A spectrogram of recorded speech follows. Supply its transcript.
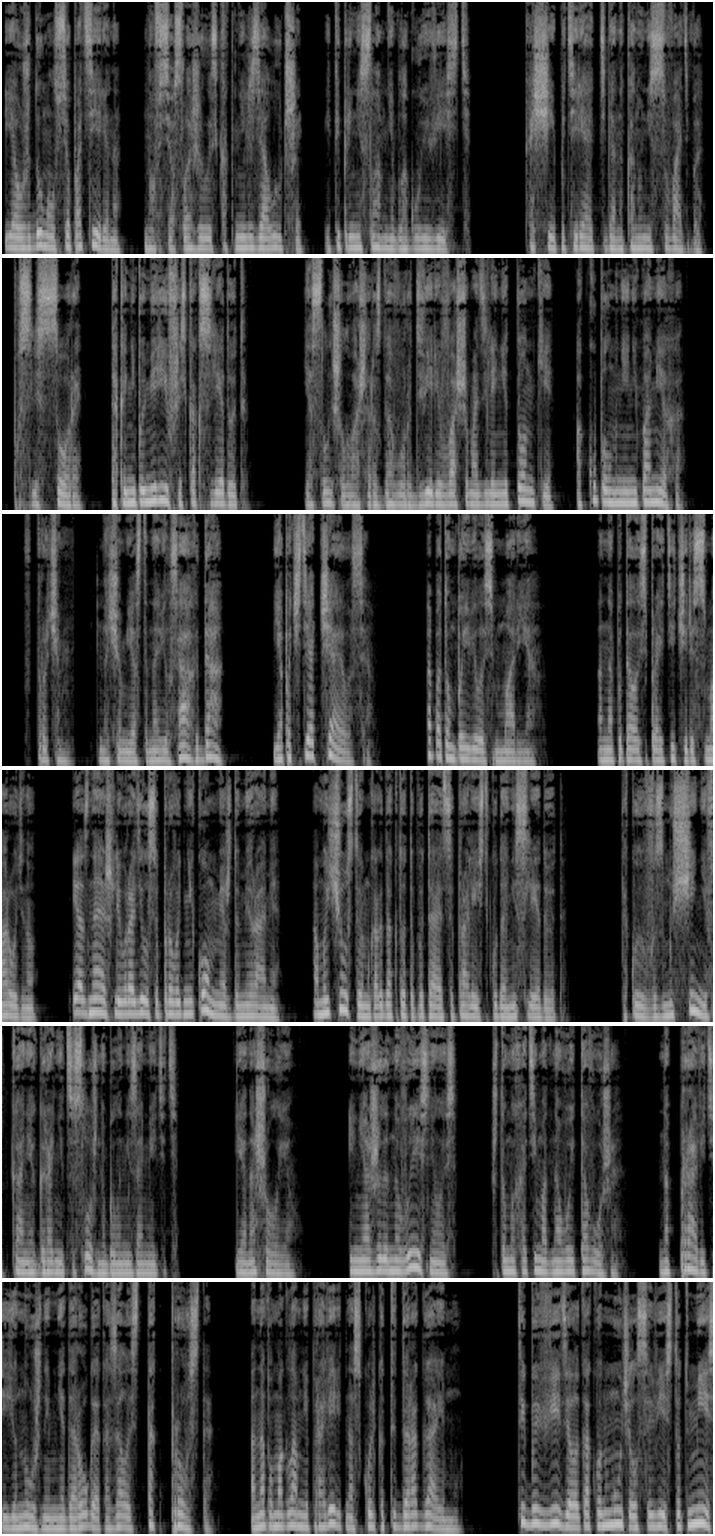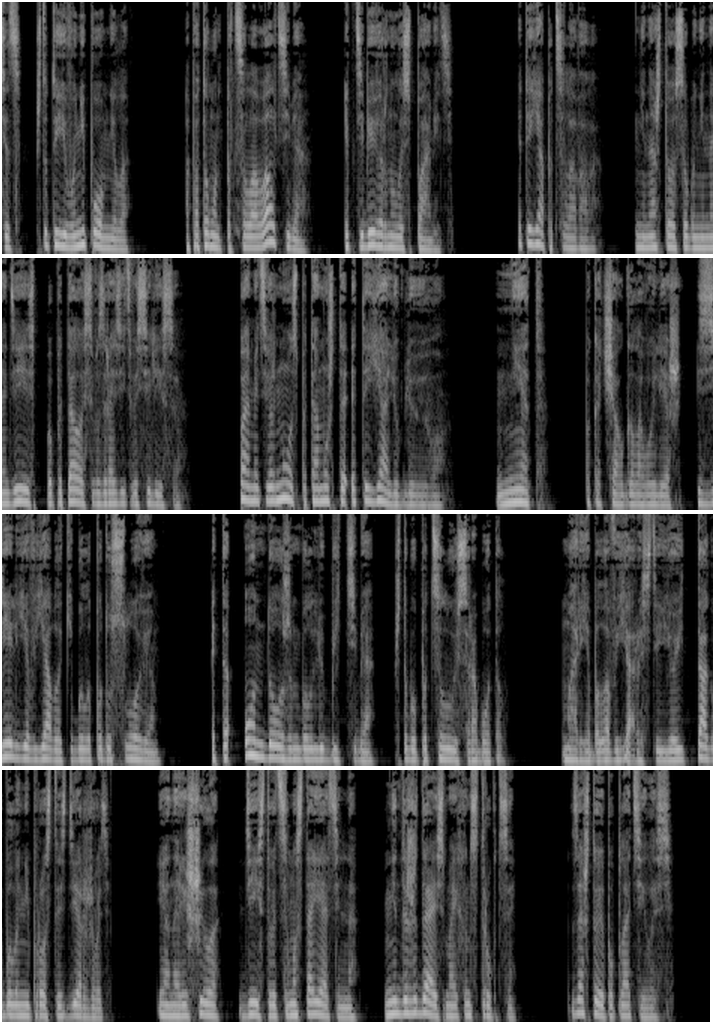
Я уж думал, все потеряно, но все сложилось как нельзя лучше, и ты принесла мне благую весть. Кощей потеряет тебя накануне свадьбы после ссоры, так и не помирившись как следует. Я слышал ваши разговоры, двери в вашем отделении тонкие, а купол мне не помеха. Впрочем, на чем я остановился? Ах, да! Я почти отчаялся. А потом появилась Марья. Она пыталась пройти через смородину. Я, знаешь ли, уродился проводником между мирами, а мы чувствуем, когда кто-то пытается пролезть куда не следует. Такое возмущение в тканях границы сложно было не заметить. Я нашел ее. И неожиданно выяснилось, что мы хотим одного и того же. Направить ее нужной мне дорогой оказалось так просто. Она помогла мне проверить, насколько ты дорога ему. Ты бы видела, как он мучился весь тот месяц, что ты его не помнила. А потом он поцеловал тебя, и к тебе вернулась память. Это я поцеловала. Ни на что особо не надеясь, попыталась возразить Василиса. Память вернулась, потому что это я люблю его. «Нет», — покачал головой Леш, — «зелье в яблоке было под условием. Это он должен был любить тебя, чтобы поцелуй сработал». Марья была в ярости, ее и так было непросто сдерживать. И она решила действовать самостоятельно, не дожидаясь моих инструкций. За что я поплатилась.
